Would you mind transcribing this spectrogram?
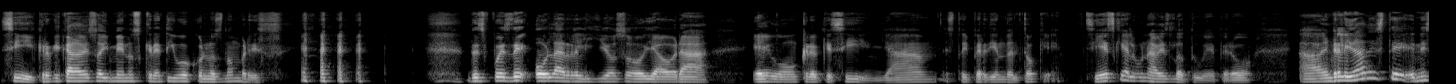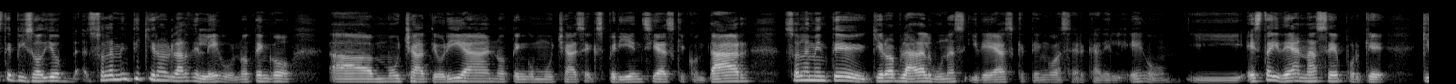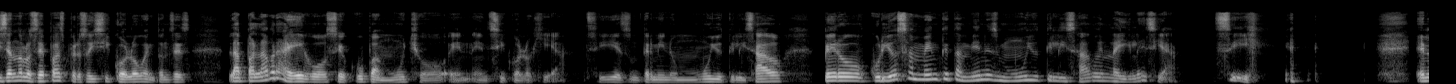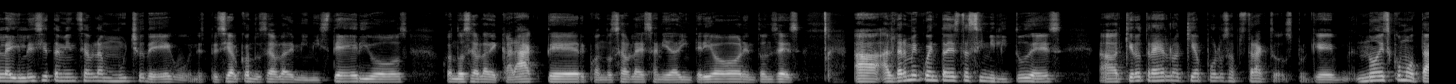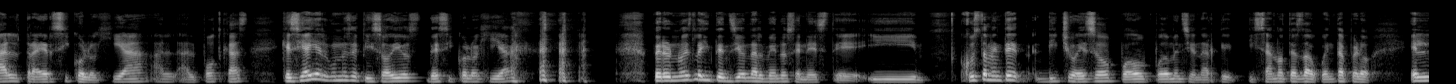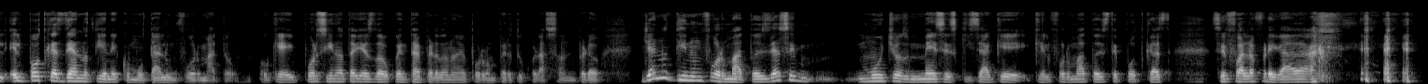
Sí, creo que cada vez soy menos creativo con los nombres. Después de Hola religioso y ahora Ego, creo que sí, ya estoy perdiendo el toque. Si es que alguna vez lo tuve, pero Ah, en realidad, este, en este episodio solamente quiero hablar del ego. No tengo ah, mucha teoría, no tengo muchas experiencias que contar. Solamente quiero hablar algunas ideas que tengo acerca del ego. Y esta idea nace porque, quizá no lo sepas, pero soy psicólogo, entonces la palabra ego se ocupa mucho en, psicología. Sí, es un término muy utilizado, pero curiosamente también es muy utilizado en la iglesia. Sí. En la iglesia también se habla mucho de ego, en especial cuando se habla de ministerios, cuando se habla de carácter, cuando se habla de sanidad interior. Entonces, al darme cuenta de estas similitudes, ah, quiero traerlo aquí a polos abstractos, porque no es como tal traer psicología al, al podcast, que si hay algunos episodios de psicología, pero no es la intención al menos en este. Y justamente dicho eso, puedo, puedo mencionar que quizá no te has dado cuenta, pero el, el, podcast ya no tiene como tal un formato, ¿ok? Por si no te habías dado cuenta, perdóname por romper tu corazón, pero ya no tiene un formato. Desde hace muchos meses quizá que, que el formato de este podcast se fue a la fregada.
